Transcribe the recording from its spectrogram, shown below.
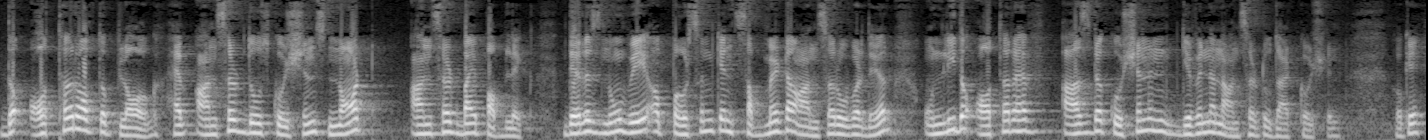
the author of the blog have answered those questions not answered by public. There is no way a person can submit an answer over there. Only the author have asked a question and given an answer to that question. Okay?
